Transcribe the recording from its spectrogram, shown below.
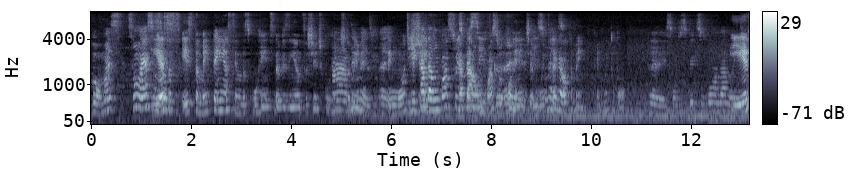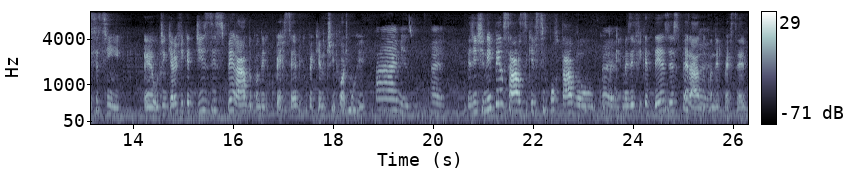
Bom, mas são essas E as- essas, esse também tem a cena das correntes, da vizinhança cheia de corrente Ah, também. tem mesmo. é. Tem um monte e de é gente. cada um com a sua Cada um específica. com a sua é, corrente. É, isso muito mesmo. legal também. É muito bom. É, e são os espíritos voando à noite. E esse, assim, é, o Jim Carrey fica desesperado quando ele percebe que o pequeno Tim pode morrer. Ai, mesmo. É. A gente nem pensava se que ele se importava, ou, com o É. pequeno, mas ele fica desesperado É. quando ele percebe.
